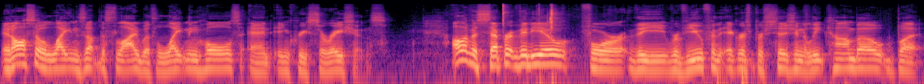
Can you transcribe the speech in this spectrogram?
It also lightens up the slide with lightning holes and increased serrations. I'll have a separate video for the review for the Icarus Precision Elite Combo, but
